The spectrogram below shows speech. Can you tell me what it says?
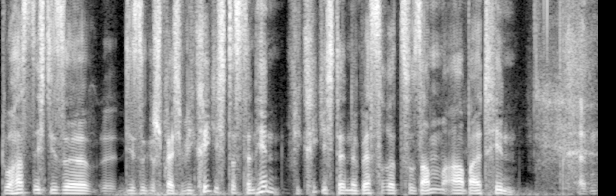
du hast nicht diese, diese Gespräche. Wie kriege ich das denn hin? Wie kriege ich denn eine bessere Zusammenarbeit hin? Ähm,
